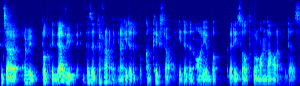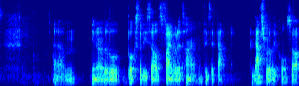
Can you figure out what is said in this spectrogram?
and so every book that he does, he does it differently. You know, he did a book on Kickstarter. He did an audiobook that he sold for one dollar. He does, um, you know, little books that he sells five at a time and things like that. And that's really cool. So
